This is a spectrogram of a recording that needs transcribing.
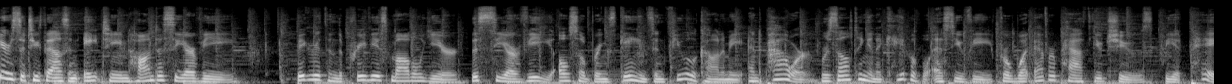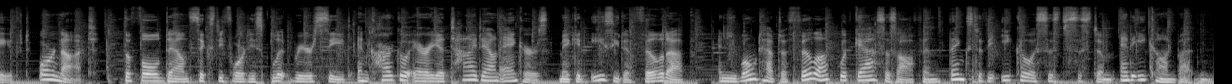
Here's the 2018 Honda CRV. Bigger than the previous model year, this CRV also brings gains in fuel economy and power, resulting in a capable SUV for whatever path you choose, be it paved or not. The fold-down 60-40 split rear seat and cargo area tie-down anchors make it easy to fill it up, and you won't have to fill up with gas as often thanks to the Eco Assist system and Econ button.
